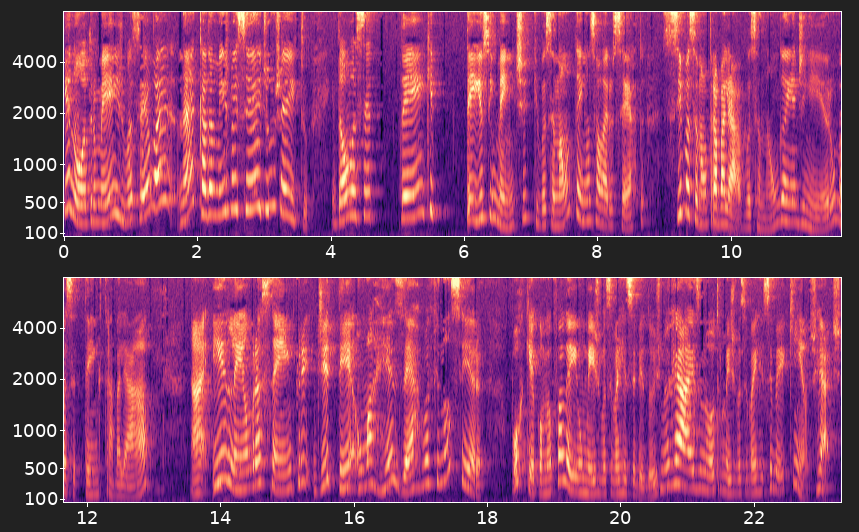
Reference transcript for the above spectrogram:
E no outro mês você vai, né? Cada mês vai ser de um jeito. Então você tem que ter isso em mente, que você não tem um salário certo. Se você não trabalhar, você não ganha dinheiro, você tem que trabalhar. Tá? E lembra sempre de ter uma reserva financeira. Porque, como eu falei, um mês você vai receber dois mil reais e no outro mês você vai receber 500 reais.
